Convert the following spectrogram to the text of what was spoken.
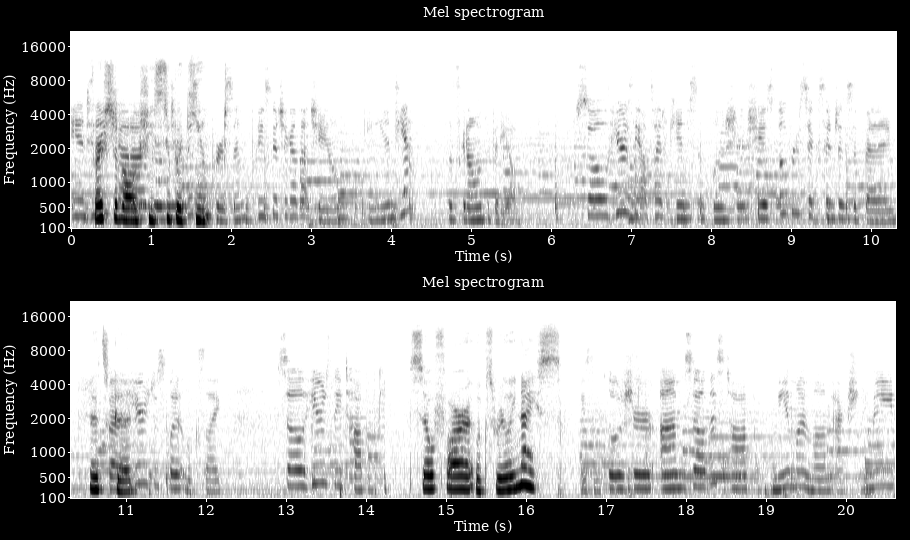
And First of all, she's super cute. Person, please go check out that channel. And yeah, let's get on with the video. So here's the outside of Candy's enclosure. She has over six inches of bedding. That's but good. Here's just what it looks like. So here's the top of So far, it looks really nice. Candy's enclosure. Um, so this top, me and my mom actually made.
